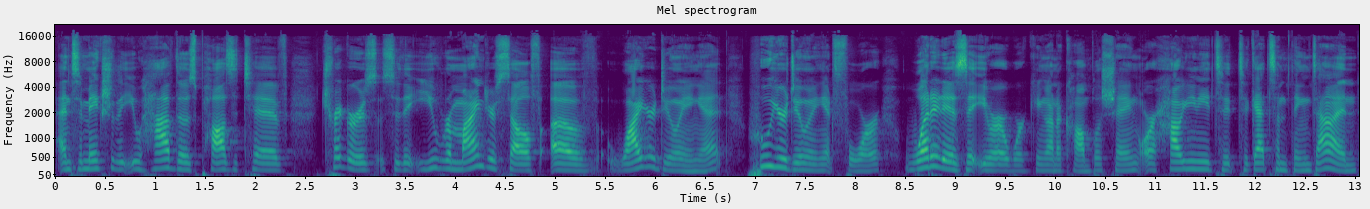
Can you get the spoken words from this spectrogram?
And to make sure that you have those positive triggers so that you remind yourself of why you're doing it who you're doing it for what it is that you are working on accomplishing or how you need to, to get something done.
